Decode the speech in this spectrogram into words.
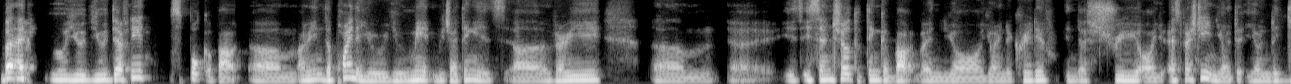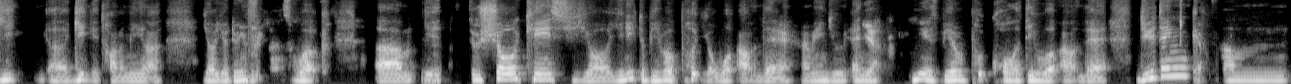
but I think you, you you definitely spoke about. Um, I mean, the point that you you made, which I think is uh very um uh, is essential to think about when you're you're in the creative industry or you, especially in your you're in the gig uh, gig economy lah. You're you're doing Mhm. freelance work. Um, Mhm. it, to showcase your you need to be able to put your work out there. I mean, you and Yeah. Need to be able to put quality work out there. Do you think Yeah. um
